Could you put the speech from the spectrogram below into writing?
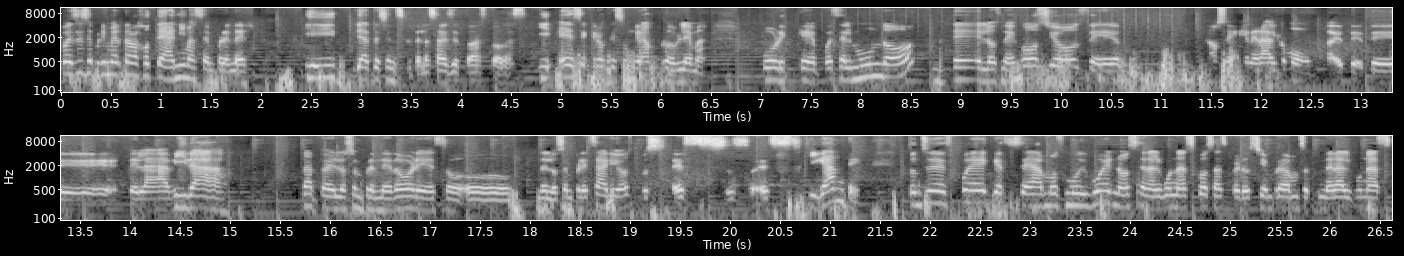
de ese primer trabajo te animas a emprender y ya te sientes que te la sabes de todas, todas. Y ese creo que es un gran problema porque pues el mundo de los negocios, de, no sé, en general como de, la vida tanto de los emprendedores o, de los empresarios, pues es, es, gigante. Entonces puede que seamos muy buenos en algunas cosas, pero siempre vamos a tener algunas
